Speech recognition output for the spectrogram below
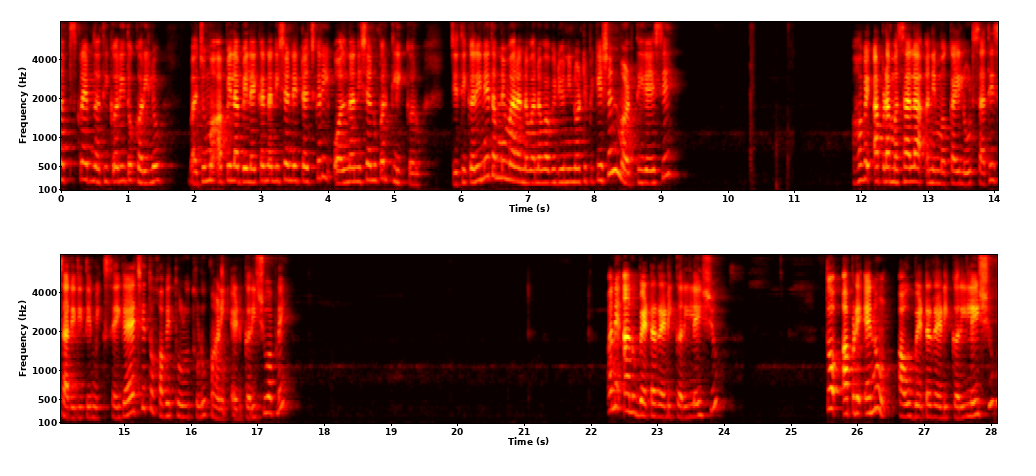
સબસ્ક્રાઈબ નથી કરી તો કરી લો. બાજુમાં આપેલા બેલાઇકનના નિશાનને ટચ કરી ઓલના નિશાન ઉપર ક્લિક કરો, જેથી કરીને તમને મારા નવા નવા વિડીયોની નોટિફિકેશન મળતી રહેશે. હવે આપણા મસાલા અને મકાઈ લોટ સાથે સારી રીતે મિક્સ થઈ ગયા છે, તો હવે થોડું થોડું પાણી એડ કરીશું આપણે. અને આનું બેટર રેડી કરી લઈશું. તો આપણે એનું આવું બેટર રેડી કરી લઈશું.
